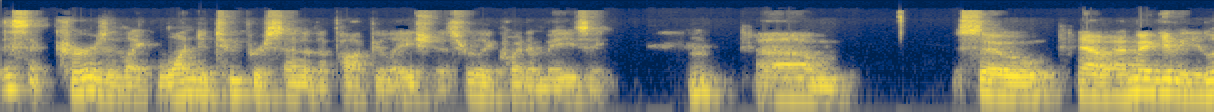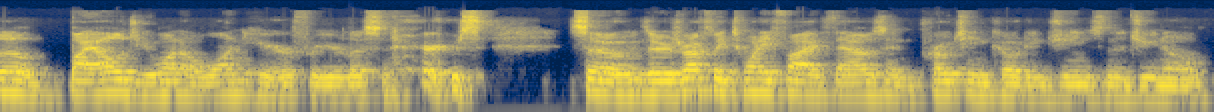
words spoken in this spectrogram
this occurs in like one to two percent of the population. It's really quite amazing. Hmm. Um, so now I'm going to give you a little biology 101 here for your listeners. so there's roughly 25,000 protein coding genes in the genome,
